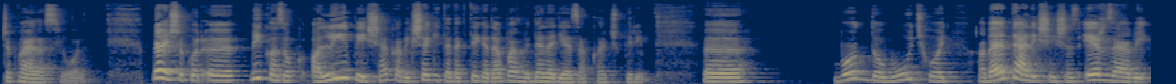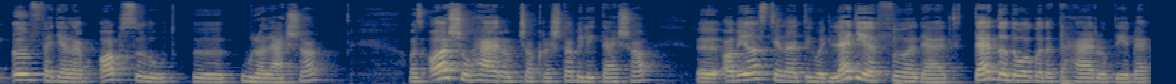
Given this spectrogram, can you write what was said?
csak válasz jól. Na és akkor ö, mik azok a lépések, amik segítenek téged abban, hogy ne legyen zakkancspiri? Ö, mondom úgy, hogy a mentális és az érzelmi önfegyelem abszolút ö, uralása, az alsó három csakra stabilitása, ami azt jelenti, hogy legyél földelt, tedd a dolgodat a 3D-be,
